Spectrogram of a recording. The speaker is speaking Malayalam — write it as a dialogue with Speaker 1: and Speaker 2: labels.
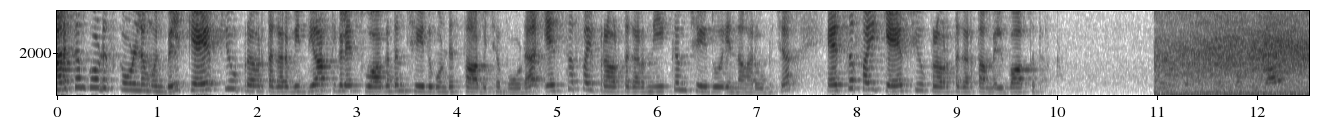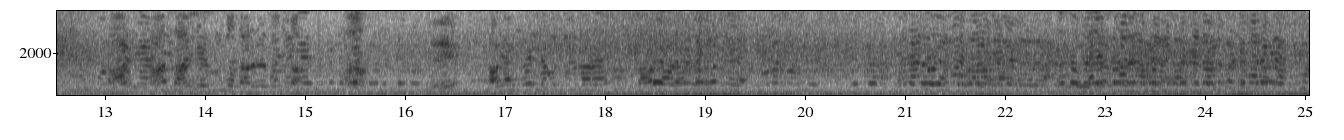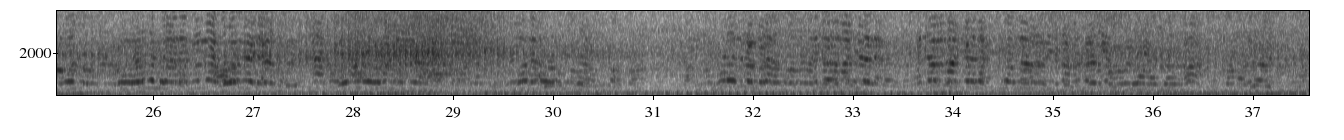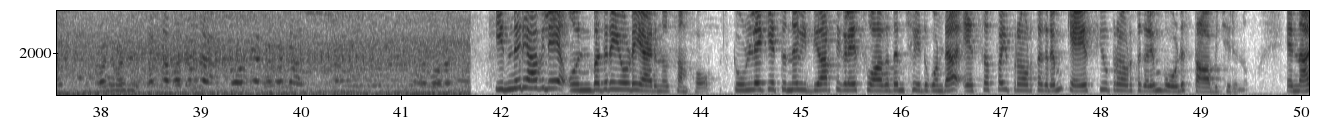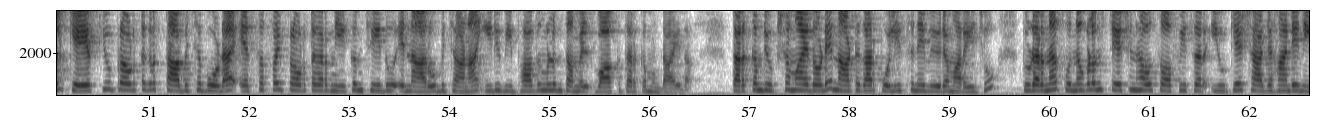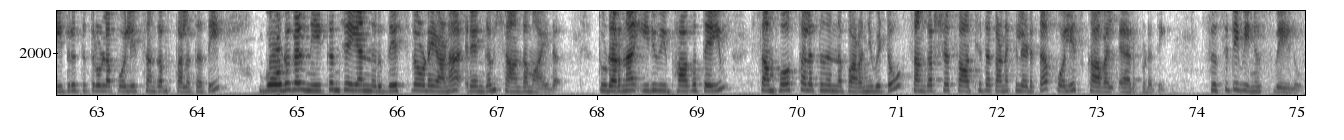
Speaker 1: മരത്തംകോട് സ്കൂളിന് മുൻപിൽ കെ എസ് യു പ്രവർത്തകർ വിദ്യാർത്ഥികളെ സ്വാഗതം ചെയ്തുകൊണ്ട് സ്ഥാപിച്ച ബോർഡ് എസ് എഫ് ഐ പ്രവർത്തകർ നീക്കം ചെയ്തു എന്നാരോപിച്ച് S F I K S U പ്രവർത്തകർ തമ്മിൽ വാക്കുതർക്കം
Speaker 2: ആ
Speaker 1: ഇന്ന് രാവിലെ ഒൻപതരയോടെയായിരുന്നു സംഭവം. സ്കൂളിലേക്ക് എത്തുന്ന വിദ്യാർത്ഥികളെ സ്വാഗതം ചെയ്തുകൊണ്ട് എസ് എഫ് ഐ പ്രവർത്തകരും കെ എസ് യു പ്രവർത്തകരും ബോർഡ് സ്ഥാപിച്ചിരുന്നു. എന്നാൽ കെ എസ് യു പ്രവർത്തകർ സ്ഥാപിച്ച ബോർഡ് എസ് എഫ് ഐ പ്രവർത്തകർ നീക്കം ചെയ്തു എന്നാരോപിച്ചാണ് ഇരു വിഭാഗങ്ങളും തമ്മിൽ വാക്കുതർക്കമുണ്ടായത്. തർക്കം രൂക്ഷമായതോടെ നാട്ടുകാർ പോലീസിനെ വിവരം അറിയിച്ചു. തുടർന്ന് Kunnamkulam station house officer U K ഷാജഹാന്റെ നേതൃത്വത്തിലുള്ള പോലീസ് സംഘം സ്ഥലത്തെത്തി. ബോർഡുകൾ നീക്കം ചെയ്യാൻ നിർദ്ദേശിച്ചതോടെയാണ് രംഗം ശാന്തമായത്. തുടർന്ന് ഇരുവിഭാഗത്തെയും സംഭവസ്ഥലത്ത് നിന്ന് പറഞ്ഞുവിട്ടു. സംഘർഷ സാധ്യത കണക്കിലെടുത്ത് പോലീസ് കാവൽ ഏർപ്പെടുത്തി. CCTV news Velur.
